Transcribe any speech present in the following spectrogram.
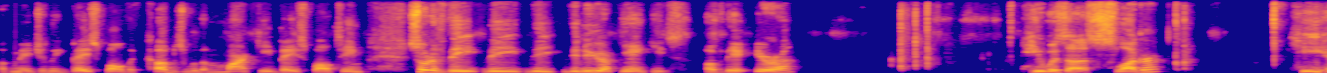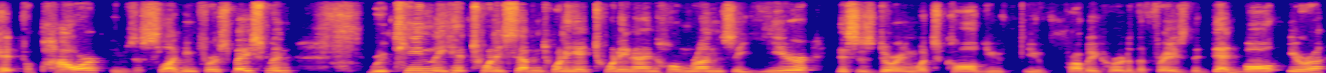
of Major League Baseball. The Cubs were the marquee baseball team, sort of the, the, the, the New York Yankees of their era. He was a slugger. He hit for power. He was a slugging first baseman, routinely hit 27, 28, 29 home runs a year. This is during what's called, you, you've probably heard of the phrase, the dead ball era.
